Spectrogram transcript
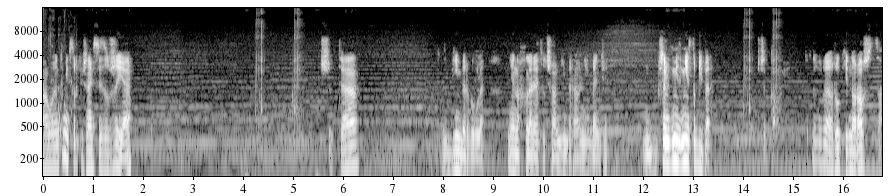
Jest Trwały. Te miksturki przynajmniej sobie zużyję. Czy te? Bimber w ogóle. Nie no, cholera, ja tu trzymam bimber, ale niech będzie. Przynajmniej nie, nie jest to bimber. Jeszcze to. To jest w ogóle róg jednorożca.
